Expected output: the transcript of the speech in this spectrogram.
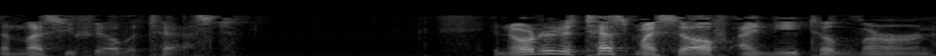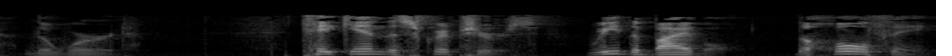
unless you fail the test?" In order to test myself, I need to learn the word. Take in the scriptures, read the Bible, the whole thing.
